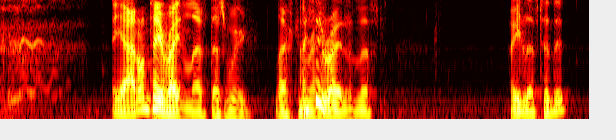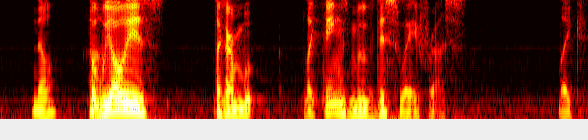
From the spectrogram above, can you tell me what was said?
yeah, I don't say right and left. That's weird. Left and I right. say right and left. Are you left-handed? No, but Huh. we always like our like things move this way for us. Like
